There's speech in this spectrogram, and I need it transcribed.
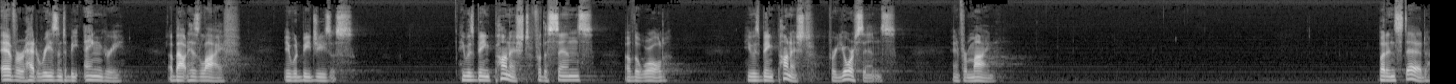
ever had reason to be angry about his life, it would be Jesus. He was being punished for the sins of the world. He was being punished for your sins and for mine. But instead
